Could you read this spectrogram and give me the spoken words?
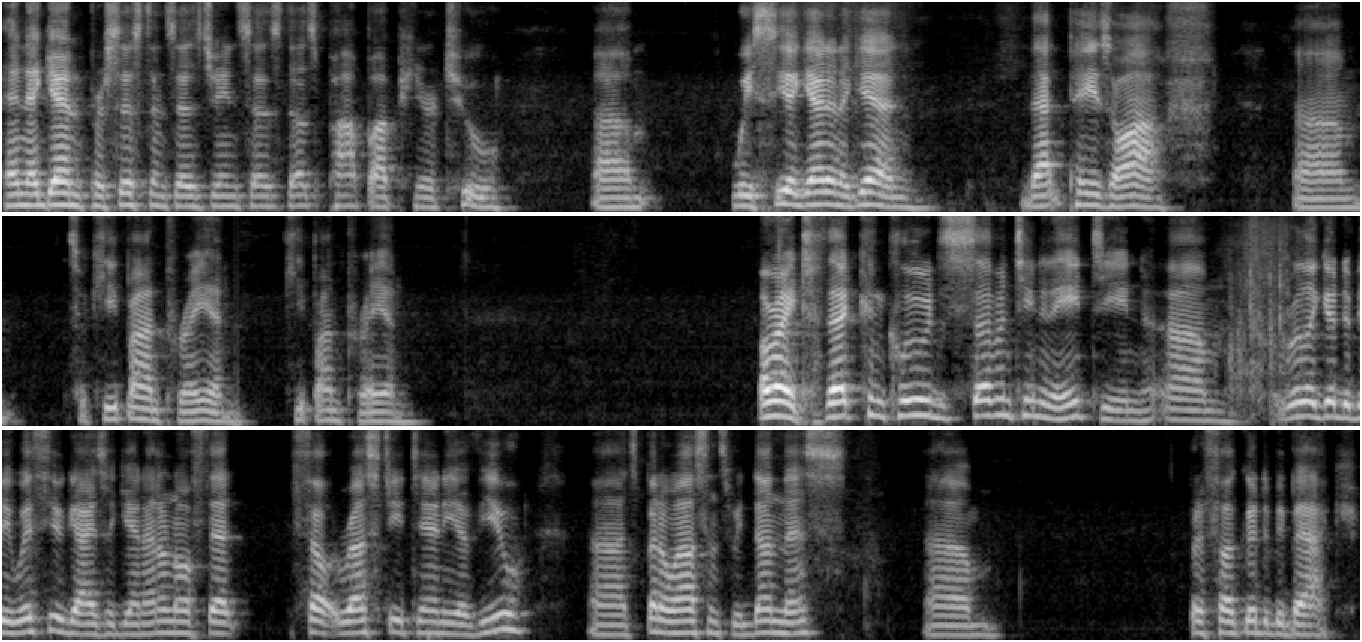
And again, persistence, as Jane says, does pop up here too. Um, we see again and again that pays off. Um, so keep on praying. Keep on praying. All right, that concludes 17 and 18. Um, really good to be with you guys again. I don't know if that felt rusty to any of you. Uh, it's been a while since we've done this, um, but it felt good to be back.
